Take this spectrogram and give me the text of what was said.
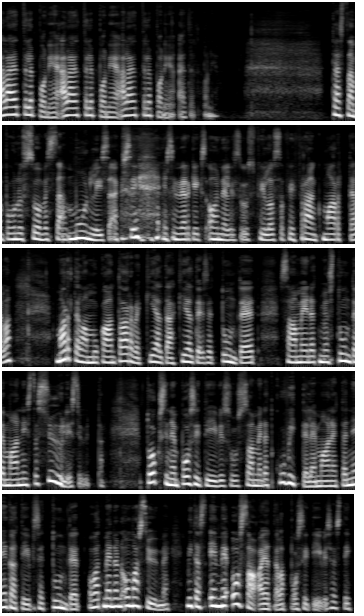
Älä ajattele ponia, älä ajattele ponia, älä ajattele ponia, ajattele ponia. Tästä on puhunut Suomessa mun lisäksi esimerkiksi onnellisuusfilosofi Frank Martela. Martelan mukaan tarve kieltää kielteiset tunteet saa meidät myös tuntemaan niistä syyllisyyttä. Toksinen positiivisuus saa meidät kuvittelemaan, että negatiiviset tunteet ovat meidän oma syymme, mitäs emme osaa ajatella positiivisesti.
